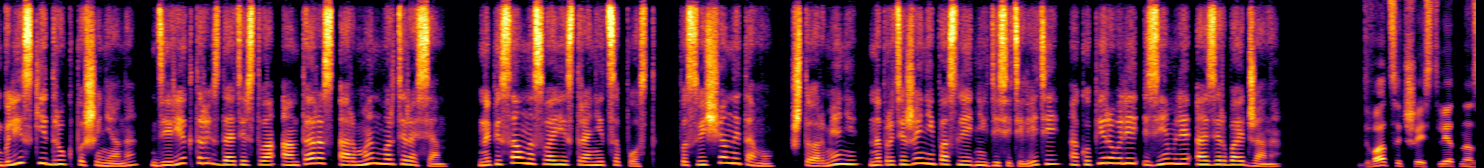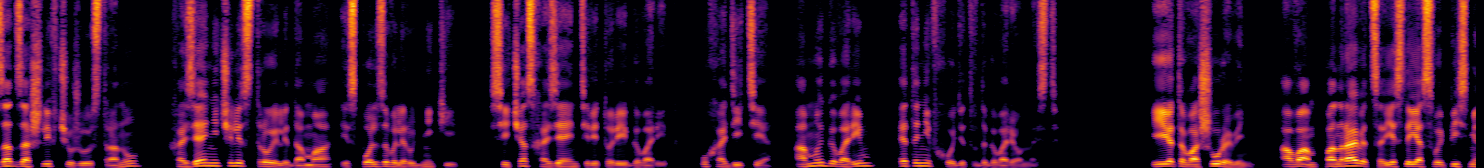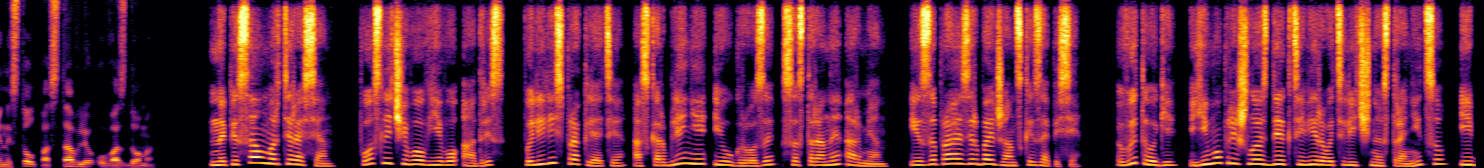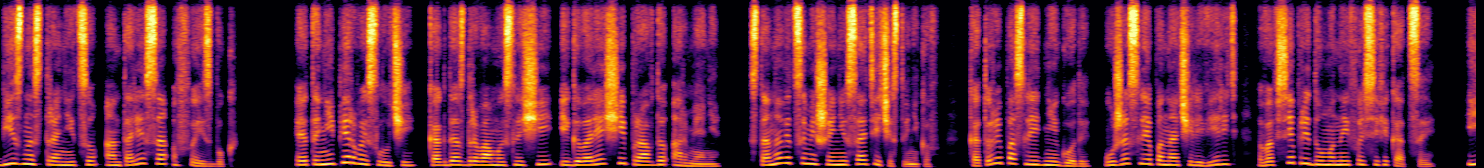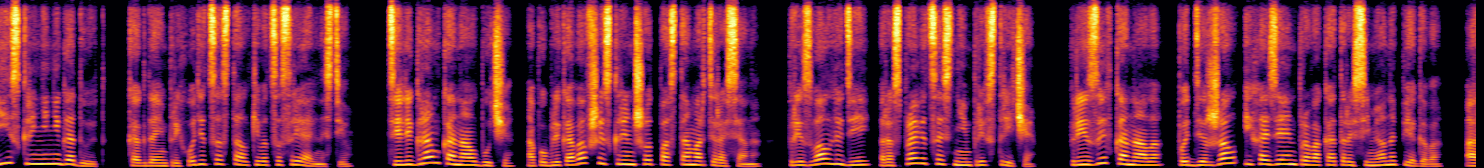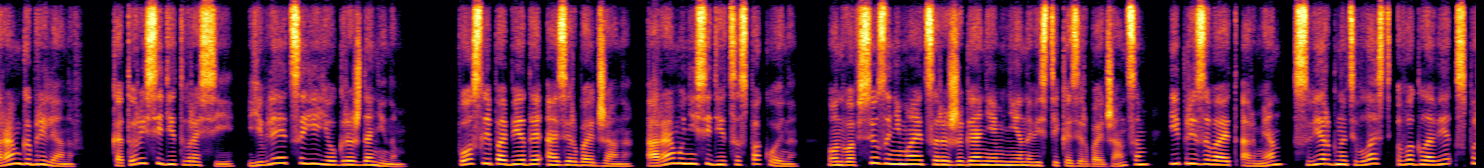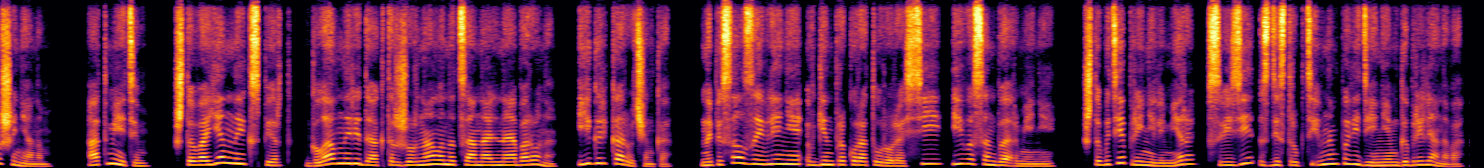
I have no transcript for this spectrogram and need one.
Близкий друг Пашиняна, директор издательства «Антарас» Армен Мартиросян, написал на своей странице пост, посвященный тому, что армяне на протяжении последних десятилетий оккупировали земли Азербайджана. 26 лет назад зашли в чужую страну, хозяйничали, строили дома, использовали рудники. Сейчас хозяин территории говорит, уходите, а мы говорим, это не входит в договоренность. И это ваш уровень. А вам понравится, если я свой письменный стол поставлю у вас дома? Написал Мартиросян, после чего в его адрес полились проклятия, оскорбления и угрозы со стороны армян из-за проазербайджанской записи. В итоге ему пришлось деактивировать личную страницу и бизнес-страницу Антареса в Facebook. Это не первый случай, когда здравомыслящие и говорящие правду армяне становятся мишенью соотечественников, которые последние годы уже слепо начали верить во все придуманные фальсификации и искренне негодуют, когда им приходится сталкиваться с реальностью. Телеграм-канал Буча, опубликовавший скриншот поста Мартиросяна, призвал людей расправиться с ним при встрече. Призыв канала поддержал и хозяин провокатора Семена Пегова, Арам Габрилянов, который сидит в России, является ее гражданином. После победы Азербайджана Араму не сидится спокойно, он вовсю занимается разжиганием ненависти к азербайджанцам и призывает армян свергнуть власть во главе с Пашиняном. Отметим, что военный эксперт, главный редактор журнала «Национальная оборона» Игорь Короченко написал заявление в Генпрокуратуру России и в СНБ Армении, чтобы те приняли меры в связи с деструктивным поведением Габрилянова.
